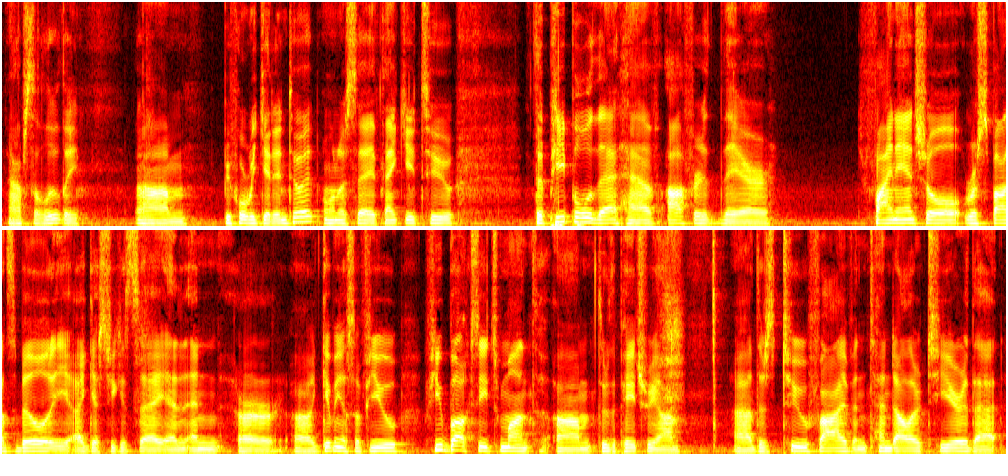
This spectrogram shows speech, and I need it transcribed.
Absolutely. Um, before we get into it, I want to say thank you to the people that have offered their financial responsibility, I guess you could say, and and are uh, giving us a few few bucks each month um, through the Patreon. Uh, there's two, five, and ten dollar tier that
